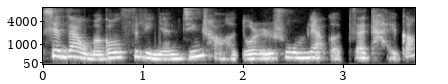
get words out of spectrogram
现在我们公司里面经常很多人说我们两个在抬杠，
